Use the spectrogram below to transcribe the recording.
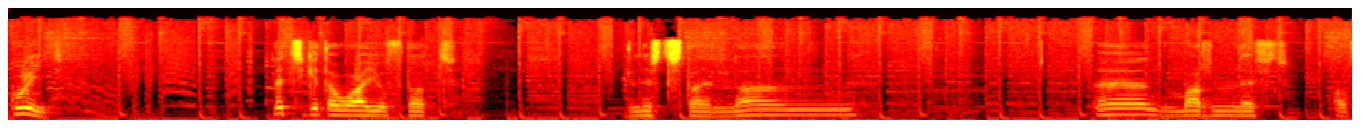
Great. Let's get away of that the list style none and margin left of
